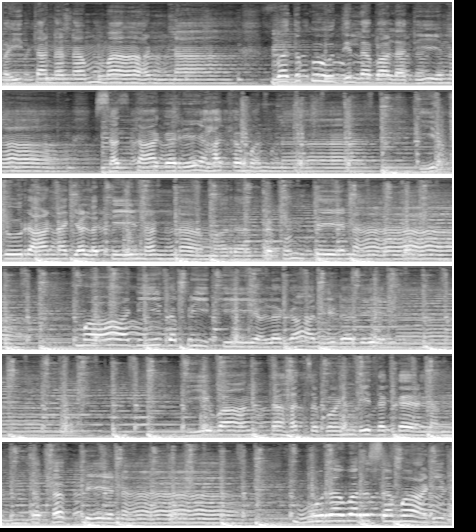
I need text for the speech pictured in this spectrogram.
ಬೈತನ ನಮ್ಮ ಅಣ್ಣ. ಬದುಕುವುದಿಲ್ಲ ಬಳದೀನ ಸತ್ತಾಗರೆ ಹಾಕ ಮಣ್ಣ. ಇದ್ದು ರಾಣ ಗೆಳತಿ ನನ್ನ ಮರತ ಕುಂತೇನ? ಮಾಡಿದ ಪ್ರೀತಿ ಅಳಗಾಲಿಡದೇನ ಜೀವ ಅಂತ ಹಚ್ಕೊಂಡಿದಕ ನಂದ ತಪ್ಪೇನ? ಮೂರ ವರ್ಷ ಮಾಡಿದ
